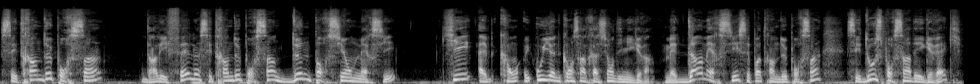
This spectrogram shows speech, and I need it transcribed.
c'est 32% dans les faits, là, c'est 32% d'une portion de Mercier qui est où il y a une concentration d'immigrants. Mais dans Mercier, c'est pas 32% c'est 12% des Grecs.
